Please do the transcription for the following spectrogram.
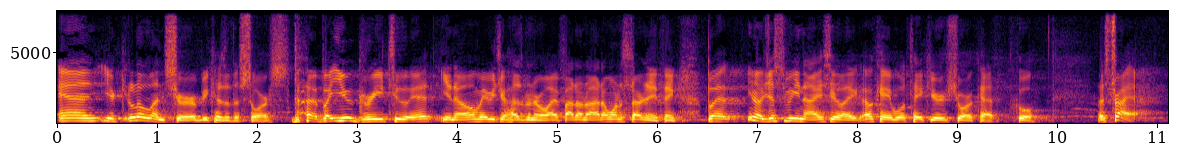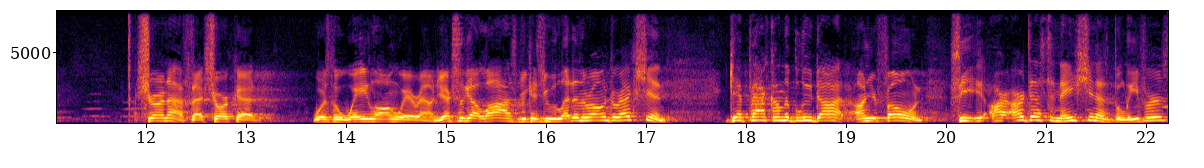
And you're a little unsure because of the source, but, but you agree to it. You know, maybe it's your husband or wife. I don't know. I don't want to start anything. But, you know, just to be nice, you're like, okay, we'll take your shortcut. Cool. Let's try it. Sure enough, that shortcut was the way long way around. You actually got lost because you led in the wrong direction. Get back on the blue dot on your phone. See, our, our destination as believers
